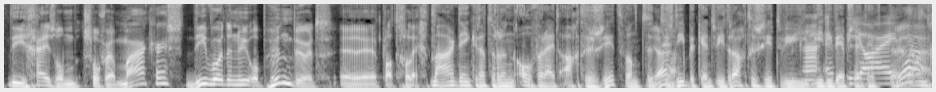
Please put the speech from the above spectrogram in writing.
die gijzelsoftwaremakers, die worden nu op hun beurt platgelegd. Maar denk je dat er een overheid achter zit? Want het is niet bekend wie erachter zit, wie, wie die website heeft ja.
